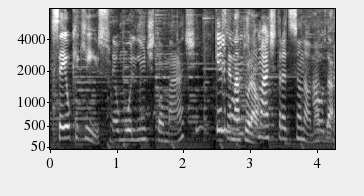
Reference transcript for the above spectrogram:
Sei o que, que é isso. É o molhinho de tomate. Aquele Isso é natural. tomate tradicional, natural.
